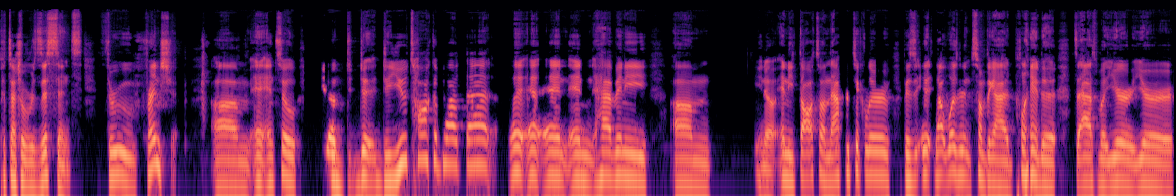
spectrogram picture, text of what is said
potential resistance through friendship. Um, and, and, so, you know, do, do you talk about that and and have any um, you know any thoughts on that particular because it, that wasn't something I had planned to to ask, but your your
